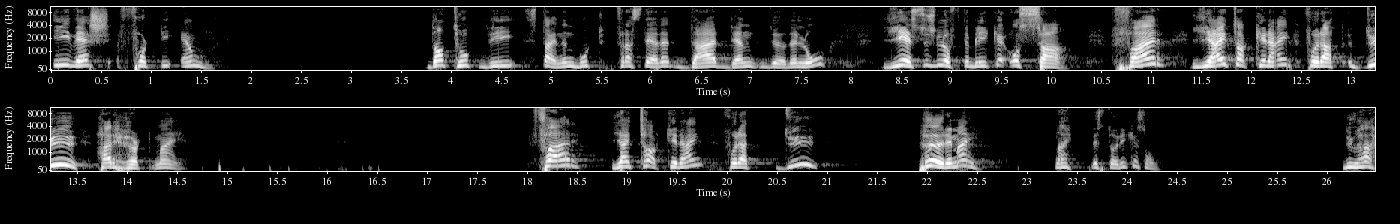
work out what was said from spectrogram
I vers 41 Da tok de steinen bort fra stedet der den døde lå. Jesus løftet blikket og sa, 'Far, jeg takker deg for at du har hørt meg.' Far, jeg takker deg for at du hører meg. Nei, det står ikke sånn. Du har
